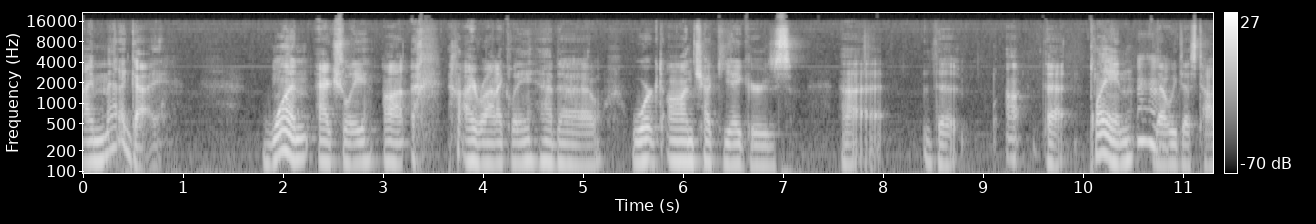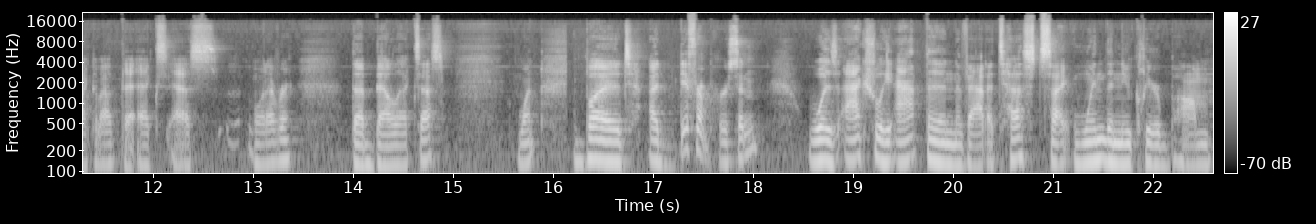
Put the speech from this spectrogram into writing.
I met a guy. One actually, uh, ironically, had uh, worked on Chuck Yeager's uh, the uh, that plane that we just talked about, the XS whatever, the Bell XS one. But a different person was actually at the Nevada test site when the nuclear bomb,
